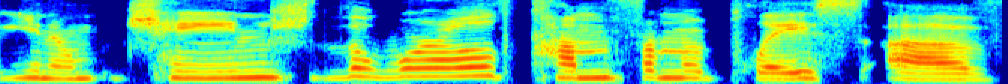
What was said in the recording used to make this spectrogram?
you know, change the world come from a place of,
